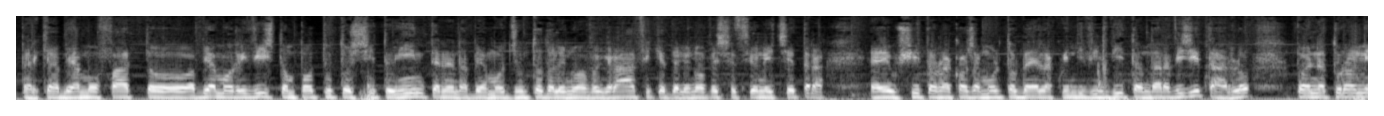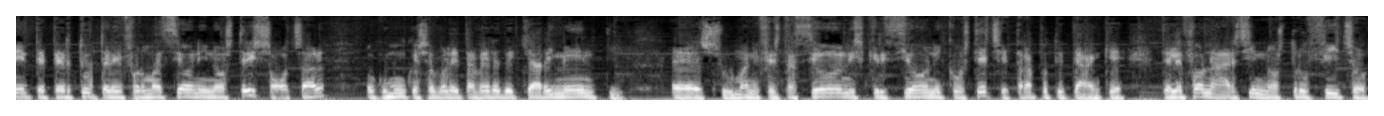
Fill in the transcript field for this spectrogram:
perché abbiamo, fatto, abbiamo rivisto un po' tutto il sito internet, abbiamo aggiunto delle nuove grafiche, delle nuove sezioni eccetera, è uscita una cosa molto bella, quindi vi invito ad andare a visitarlo. Poi naturalmente per tutte le informazioni i nostri social o comunque se volete avere dei chiarimenti eh, su manifestazioni, iscrizioni, costi eccetera potete anche telefonarci, il nostro ufficio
